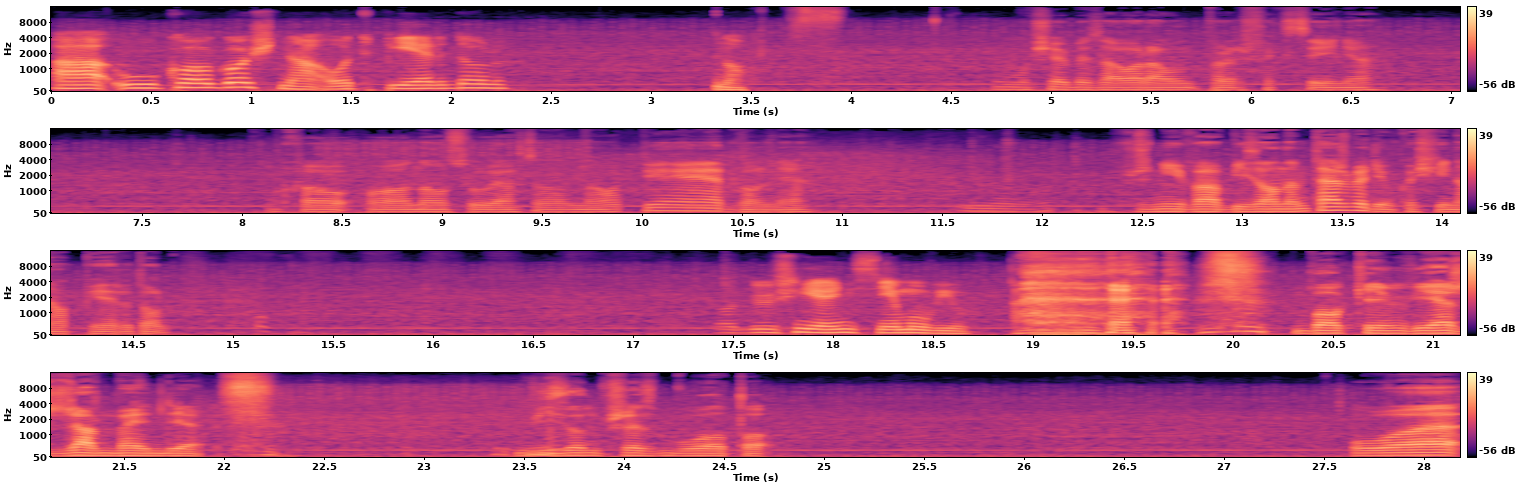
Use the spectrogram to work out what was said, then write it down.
a u kogoś na odpierdol. U siebie zaorał perfekcyjnie. O, o na usługach to no odpierdol, nie? Żniwa bizonem też będziemy kosili na odpierdol. To już nie, nic nie mówił. Bokiem wjeżdżam będzie. Bizon przez błoto. Łe.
